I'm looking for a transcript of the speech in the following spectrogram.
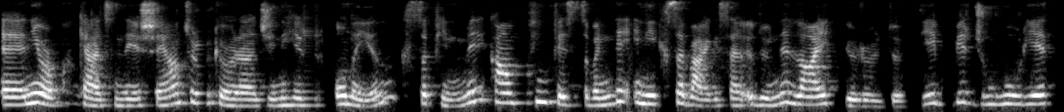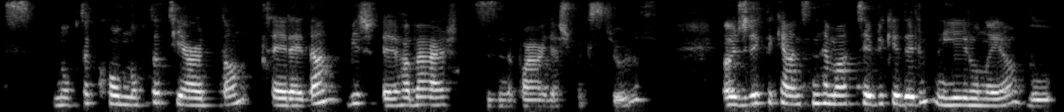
E, New York kentinde yaşayan Türk öğrenci Nehir Onay'ın kısa filmi Cannes Film Festivali'nde en iyi kısa belgesel ödülüne layık görüldü diye bir cumhuriyet.com.tr'den TR'den bir e, haber sizinle paylaşmak istiyoruz. Öncelikle kendisini hemen tebrik edelim Nehir Onay'a bu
